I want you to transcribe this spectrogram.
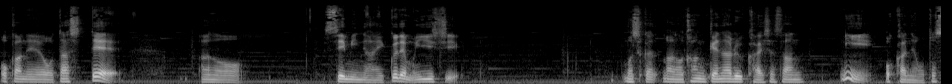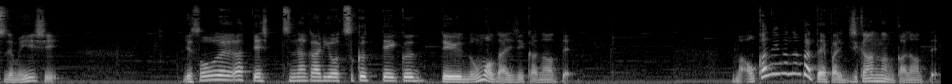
お金を足して、あの、セミナー行くでもいいし、もしか、まあの、関係のある会社さんにお金を落とすでもいいし、で、そうやってつながりを作っていくっていうのも大事かなって。まあ、お金がなかったらやっぱり時間なんかなって。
